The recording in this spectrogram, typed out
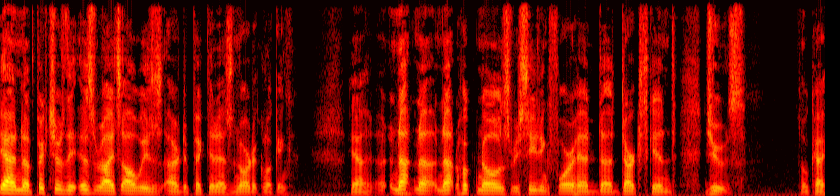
yeah, and the picture of the Israelites always are depicted as Nordic looking. Yeah, not not, not hook nose, receding forehead, uh, dark skinned Jews. Okay.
